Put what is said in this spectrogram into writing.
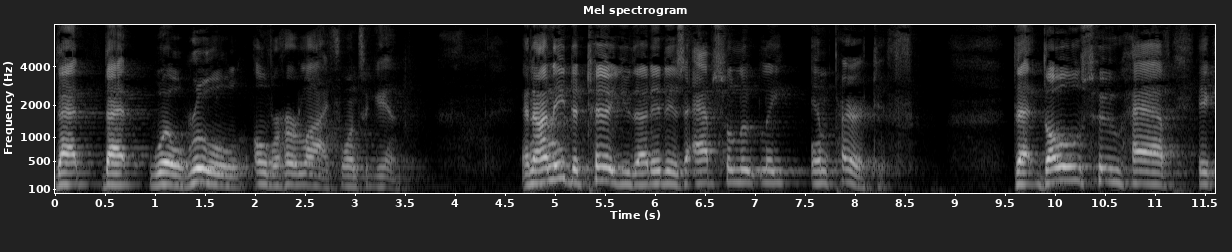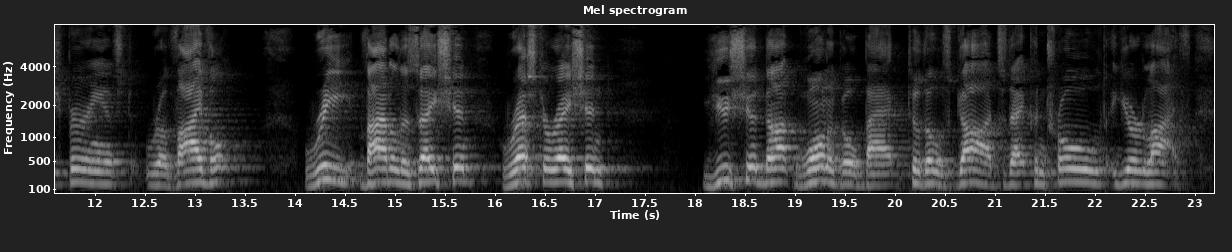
that, that will rule over her life once again. And I need to tell you that it is absolutely imperative that those who have experienced revival, revitalization, restoration, you should not want to go back to those gods that controlled your life,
